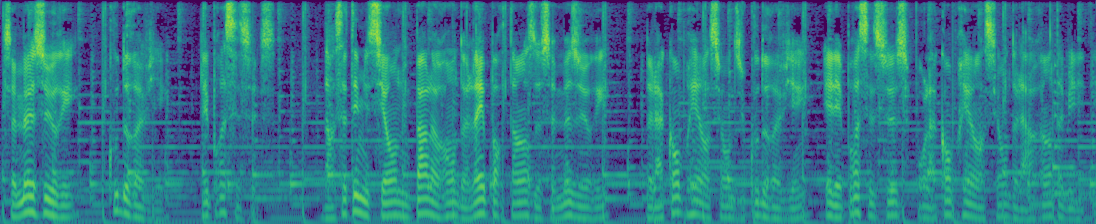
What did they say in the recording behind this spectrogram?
Se mesurer, coût de revient, les processus. Dans cette émission, nous parlerons de l'importance de se mesurer, de la compréhension du coût de revient et les processus pour la compréhension de la rentabilité.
